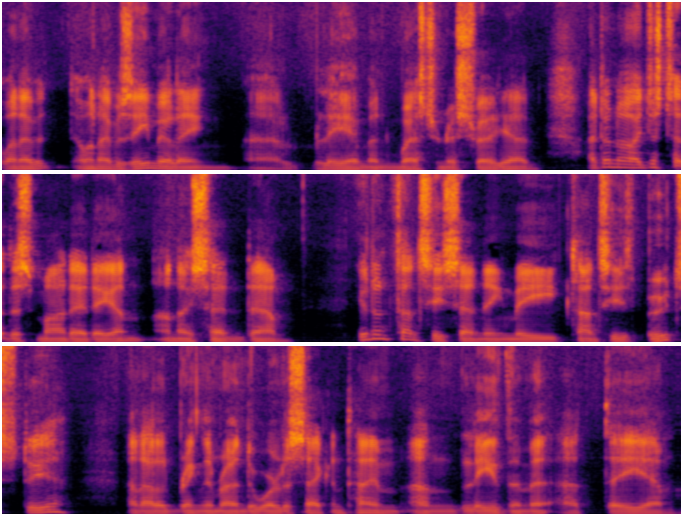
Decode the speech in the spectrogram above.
when I when I was emailing uh, Liam in Western Australia, I don't know. I just had this mad idea, and, and I said, um, "You don't fancy sending me Clancy's boots, do you? And I'll bring them around the world a second time and leave them at- the um,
